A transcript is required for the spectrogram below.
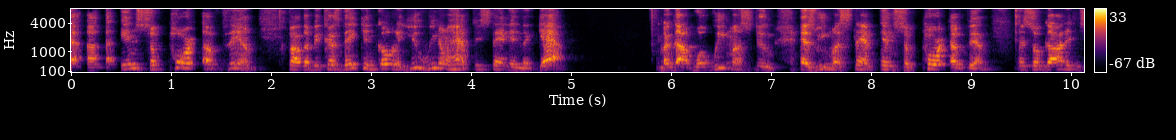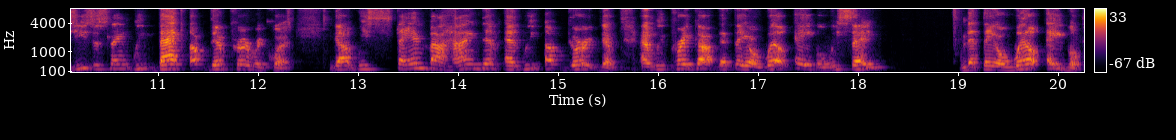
uh, uh, uh, in support of them, Father, because they can go to you. We don't have to stand in the gap. But God, what we must do is we must stand in support of them. And so, God, in Jesus' name, we back up their prayer request. God, we stand behind them and we upgird them. And we pray, God, that they are well able. We say, that they are well able.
